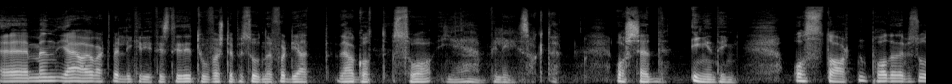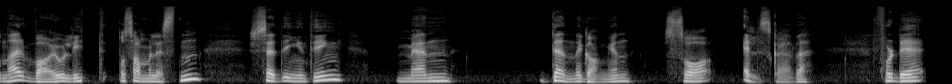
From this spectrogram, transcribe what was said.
Eh, men jeg har jo vært veldig kritisk til de to første episodene fordi at det har gått så jævlig sakte. Og skjedd ingenting. Og starten på denne episoden her var jo litt på samme lesten. Skjedde ingenting. Men denne gangen så elska jeg det. For det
